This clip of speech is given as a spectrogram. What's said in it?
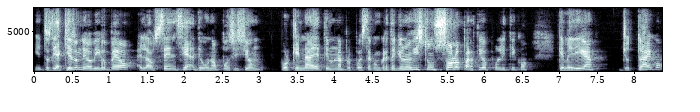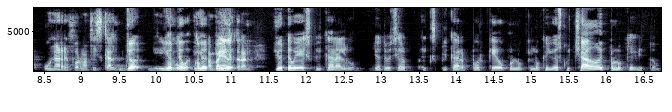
Entonces, y aquí es donde yo digo, veo la ausencia de una oposición porque nadie tiene una propuesta concreta. Yo no he visto un solo partido político que me diga, yo traigo una reforma fiscal. Yo, yo, como- te, como yo- campaña yo- electoral. Yo te voy a explicar algo. Yo te voy a explicar por qué o por lo que, lo que yo he escuchado y por lo que he visto.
